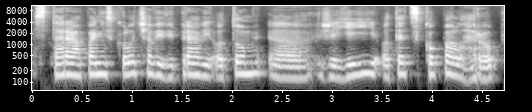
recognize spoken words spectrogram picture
Stará paní z Koločavy vypráví o tom, eh, že její otec kopal hrob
